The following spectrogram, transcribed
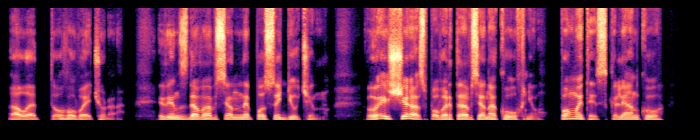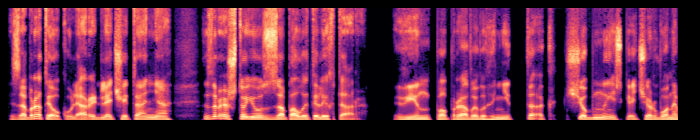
Але того вечора він здавався непосидючим. Весь час повертався на кухню, помити склянку, забрати окуляри для читання, зрештою, запалити ліхтар. Він поправив гніт так, щоб низьке червоне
